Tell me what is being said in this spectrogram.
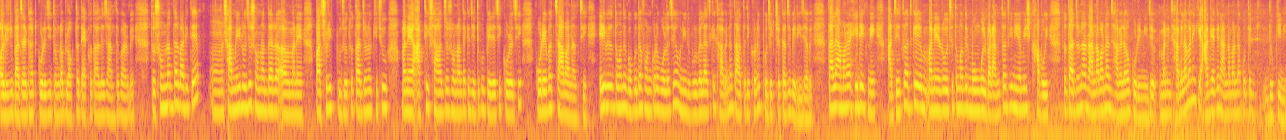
অলরেডি বাজারঘাট করেছি, তোমরা ব্লগটা দেখো তাহলে জানতে পারবে। তো সোমনাথদার বাড়িতে সামনেই রয়েছে সোমনাথদার মানে বাৎসরিক পুজো, তো তার জন্য কিছু মানে আর্থিক সাহায্য সোমনাথদাকে যেটুকু পেরেছি, করেছি, করে এবার চা বানাচ্ছি। এরই ভিতর তোমাদের গোপুদা ফোন করে বলেছে, উনি দুপুরবেলা আজকে খাবে না, তাড়াতাড়ি করে প্রজেক্টের কাজে বেরিয়ে যাবে। তাহলে আমার আর হেডেক নেই। আর যেহেতু আজকে মানে রয়েছে তোমাদের মঙ্গলবার, আমি তো আজকে নিরামিষ খাবোই, তো তার জন্য আর রান্নাবান্নার ঝামেলাও করিনি। যে মানে ঝামেলা মানে কি? আগে আগে রান্নাবান্না করতে ঢুকিনি।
